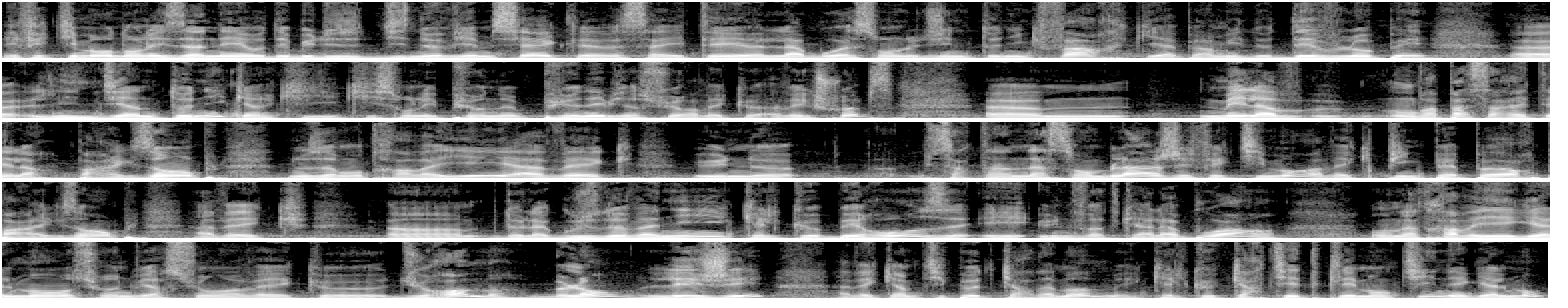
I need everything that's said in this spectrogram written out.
effectivement, dans les années au début du 19e siècle, ça a été la boisson, le gin tonic phare, qui a permis de développer euh, l'Indian tonic, hein, qui, qui sont les pionniers, bien sûr avec, avec Schweppes. Euh, mais là, on va pas s'arrêter là. Par exemple, nous avons travaillé avec une certain assemblage effectivement avec pink pepper par exemple avec de la gousse de vanille quelques baies roses et une vodka à la poire. On a travaillé également sur une version avec euh, du rhum blanc léger avec un petit peu de cardamome et quelques quartiers de clémentine également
